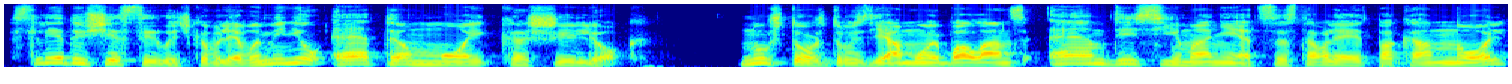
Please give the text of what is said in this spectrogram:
Следующая ссылочка в левом меню – это мой кошелек. Ну что ж, друзья, мой баланс MDC монет составляет пока 0.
